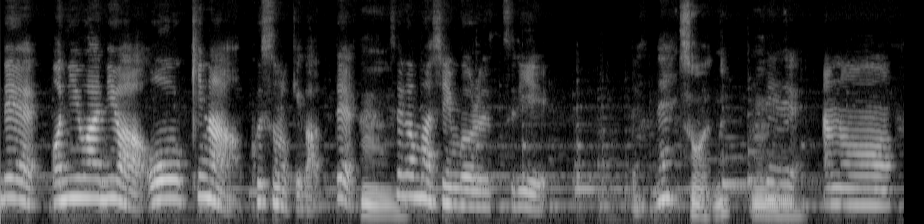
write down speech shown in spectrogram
で、お庭には大きなクスノキがあって、うんそれがまあシンボルツリーだよね。そうやね。うんで、あのー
